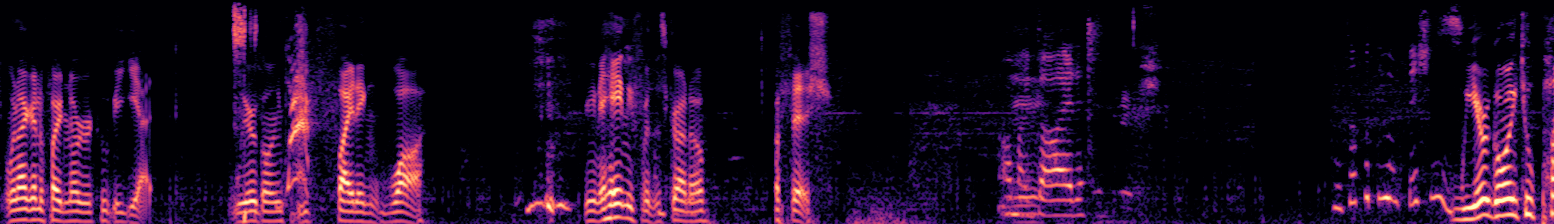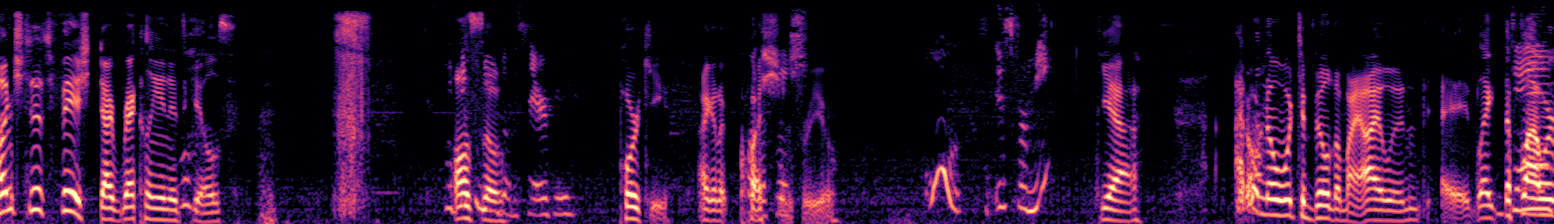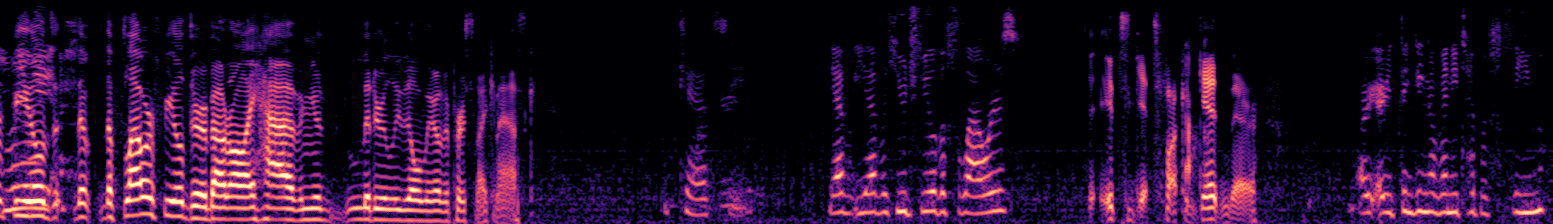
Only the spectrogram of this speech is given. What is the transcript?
we're not gonna fight Nargacuga yet. We're going to be fighting Wa. You're gonna hate me for this, Chrono. A fish. Oh my god. What's up with you and fishes? We are going to punch this fish directly in its gills. Also- go to therapy. Porky, I got a question for you. Ooh, is for me? Yeah. I don't know what to build on my island. Eh, Like the Damn, flower fields, the the flower fields are about all I have, and you're literally the only other person I can ask. Okay, let's see. You have you have a huge field of flowers. It's it's fucking getting there. Are are you thinking of any type of theme?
